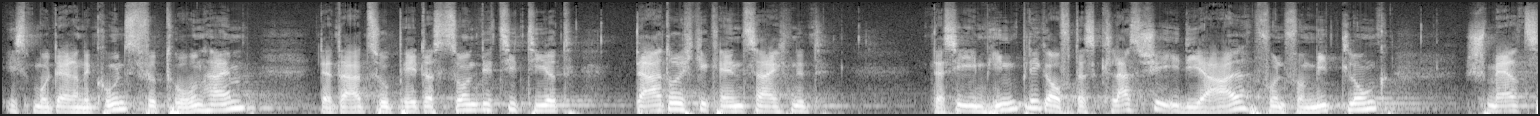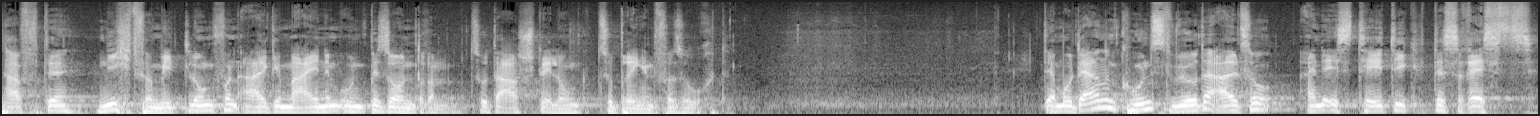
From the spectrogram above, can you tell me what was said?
ist moderne Kunst für Turnheim, der dazu Peters Zondi zitiert, dadurch gekennzeichnet, dass sie im Hinblick auf das klassische Ideal von Vermittlung schmerzhafte Nichtvermittlung von Allgemeinem und Besonderem zur Darstellung zu bringen versucht. Der modernen Kunst würde also eine Ästhetik des Rests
